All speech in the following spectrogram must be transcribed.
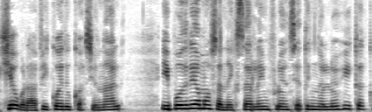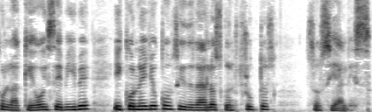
geográfico, educacional, y podríamos anexar la influencia tecnológica con la que hoy se vive y con ello considerar los constructos sociales.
